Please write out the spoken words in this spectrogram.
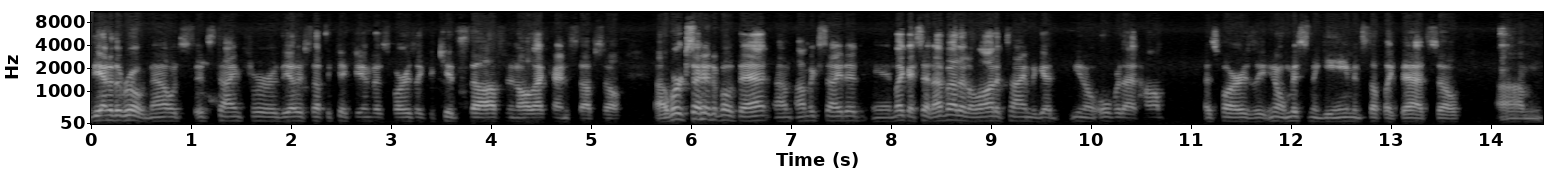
the end of the road. Now it's it's time for the other stuff to kick in as far as like the kids stuff and all that kind of stuff. So uh, we're excited about that. I'm, I'm excited, and like I said, I've had a lot of time to get you know over that hump as far as you know missing the game and stuff like that. So um,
